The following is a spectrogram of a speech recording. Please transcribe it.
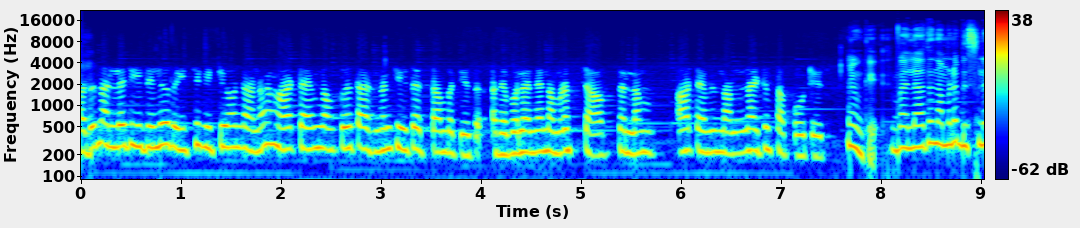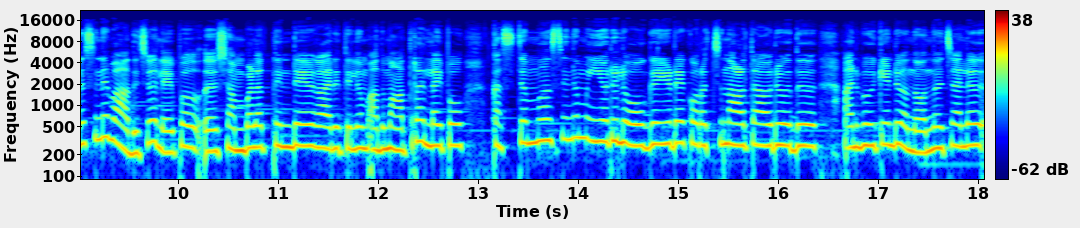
അത് നല്ല രീതിയിൽ റീച്ച് കിട്ടിയോണ്ടാണ് ആ ടൈം നമുക്ക് തരണം ചെയ്ത് എത്താൻ പറ്റിയത്. അതേപോലെ തന്നെ നമ്മുടെ സ്റ്റാഫ്സ് എല്ലാം ആ ടൈമിൽ നന്നായിട്ട് സപ്പോർട്ട് ചെയ്തു. ഓക്കെ വല്ലാതെ നമ്മുടെ ബിസിനസ്സിനെ ബാധിച്ചു അല്ലേ? ഇപ്പോൾ ശമ്പളത്തിന്റെ കാര്യത്തിലും അത് മാത്രമല്ല ഇപ്പോ കസ്റ്റമേഴ്സിനും ഈ ഒരു ലോകയുടെ കുറച്ച് നാളത്തെ ആ ഒരു ഇത് അനുഭവിക്കേണ്ടി വന്നു. എന്ന് വെച്ചാൽ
